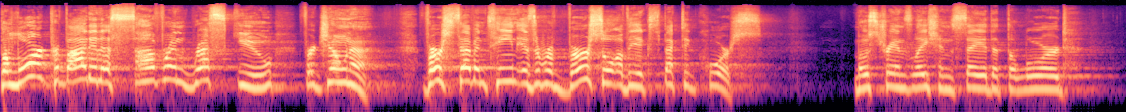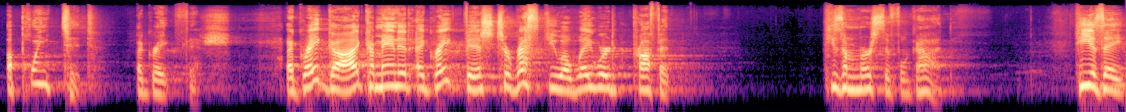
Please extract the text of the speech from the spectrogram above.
The Lord provided a sovereign rescue for Jonah. Verse 17 is a reversal of the expected course. Most translations say that the Lord appointed a great fish. A great God commanded a great fish to rescue a wayward prophet. He's a merciful God. He is a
